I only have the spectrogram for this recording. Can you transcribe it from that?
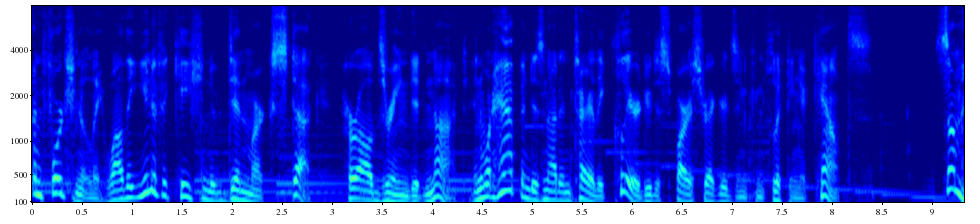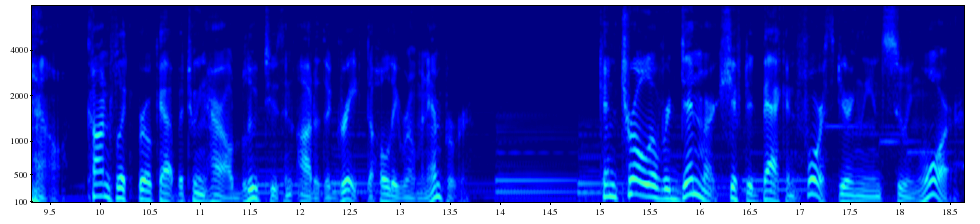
Unfortunately, while the unification of Denmark stuck, Harald's reign did not, and what happened is not entirely clear due to sparse records and conflicting accounts. Somehow, conflict broke out between Harald Bluetooth and Otto the Great, the Holy Roman Emperor. Control over Denmark shifted back and forth during the ensuing war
